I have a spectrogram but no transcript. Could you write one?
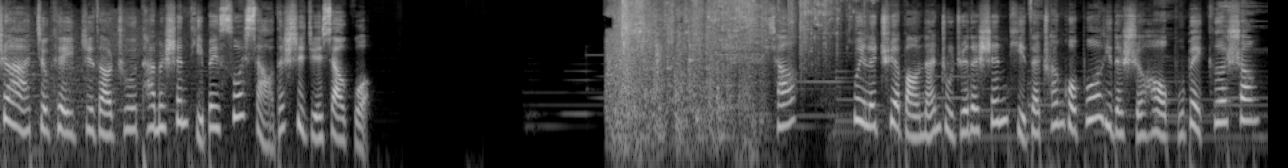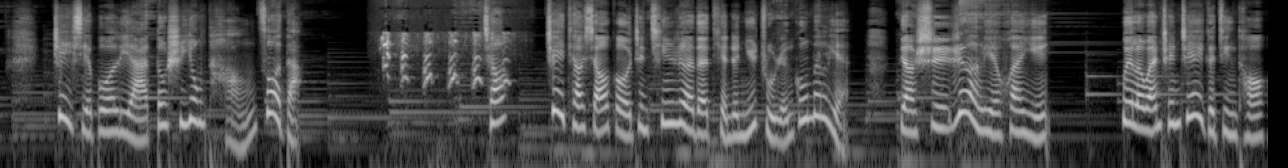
这啊就可以制造出他们身体被缩小的视觉效果。瞧，为了确保男主角的身体在穿过玻璃的时候不被割伤，这些玻璃啊都是用糖做的。瞧，这条小狗正亲热地舔着女主人公的脸，表示热烈欢迎。为了完成这个镜头，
